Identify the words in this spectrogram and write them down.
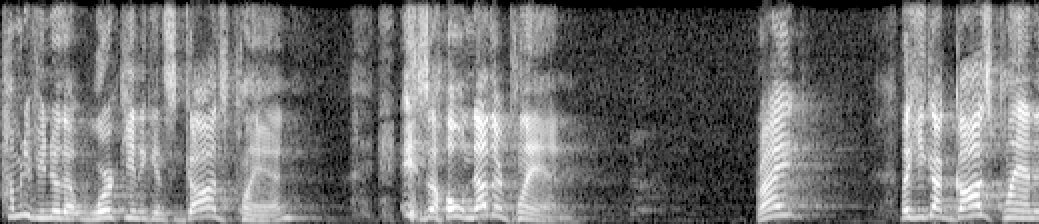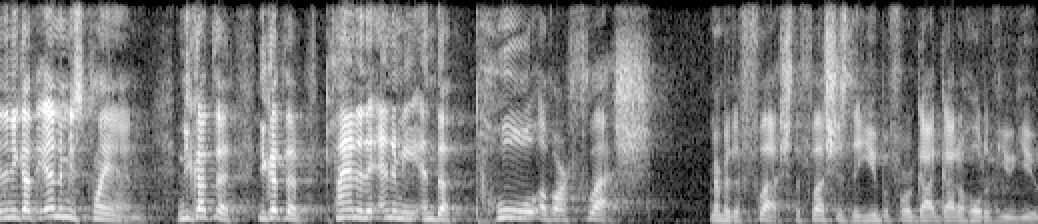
how many of you know that working against God's plan is a whole nother plan? Right? Like you got God's plan and then you got the enemy's plan. And you got the you got the plan of the enemy and the pull of our flesh. Remember the flesh. The flesh is the you before God got a hold of you, you,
